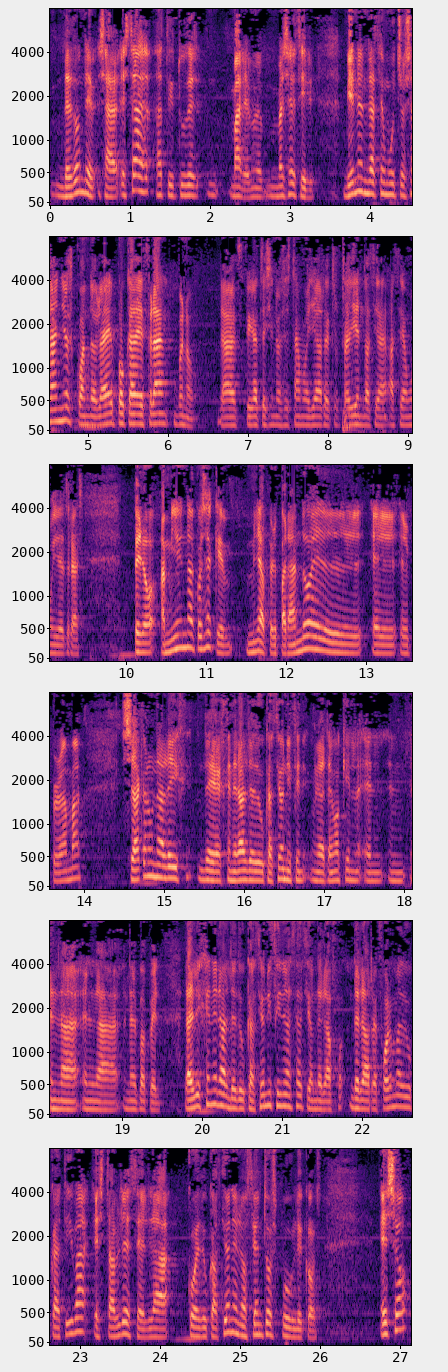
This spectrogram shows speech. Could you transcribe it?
¿de dónde? O sea, estas actitudes, vale, me me vas a decir, vienen de hace muchos años, cuando la época de Frank, bueno, ya fíjate si nos estamos ya retrotrayendo hacia, hacia muy detrás. Pero a mí hay una cosa que, mira, preparando el, el, el programa, sacan una ley de general de educación y mira, tengo aquí en, en- la- en la- el papel. La ley general de educación y financiación de la, de la reforma educativa establece la coeducación en los centros públicos. Eso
